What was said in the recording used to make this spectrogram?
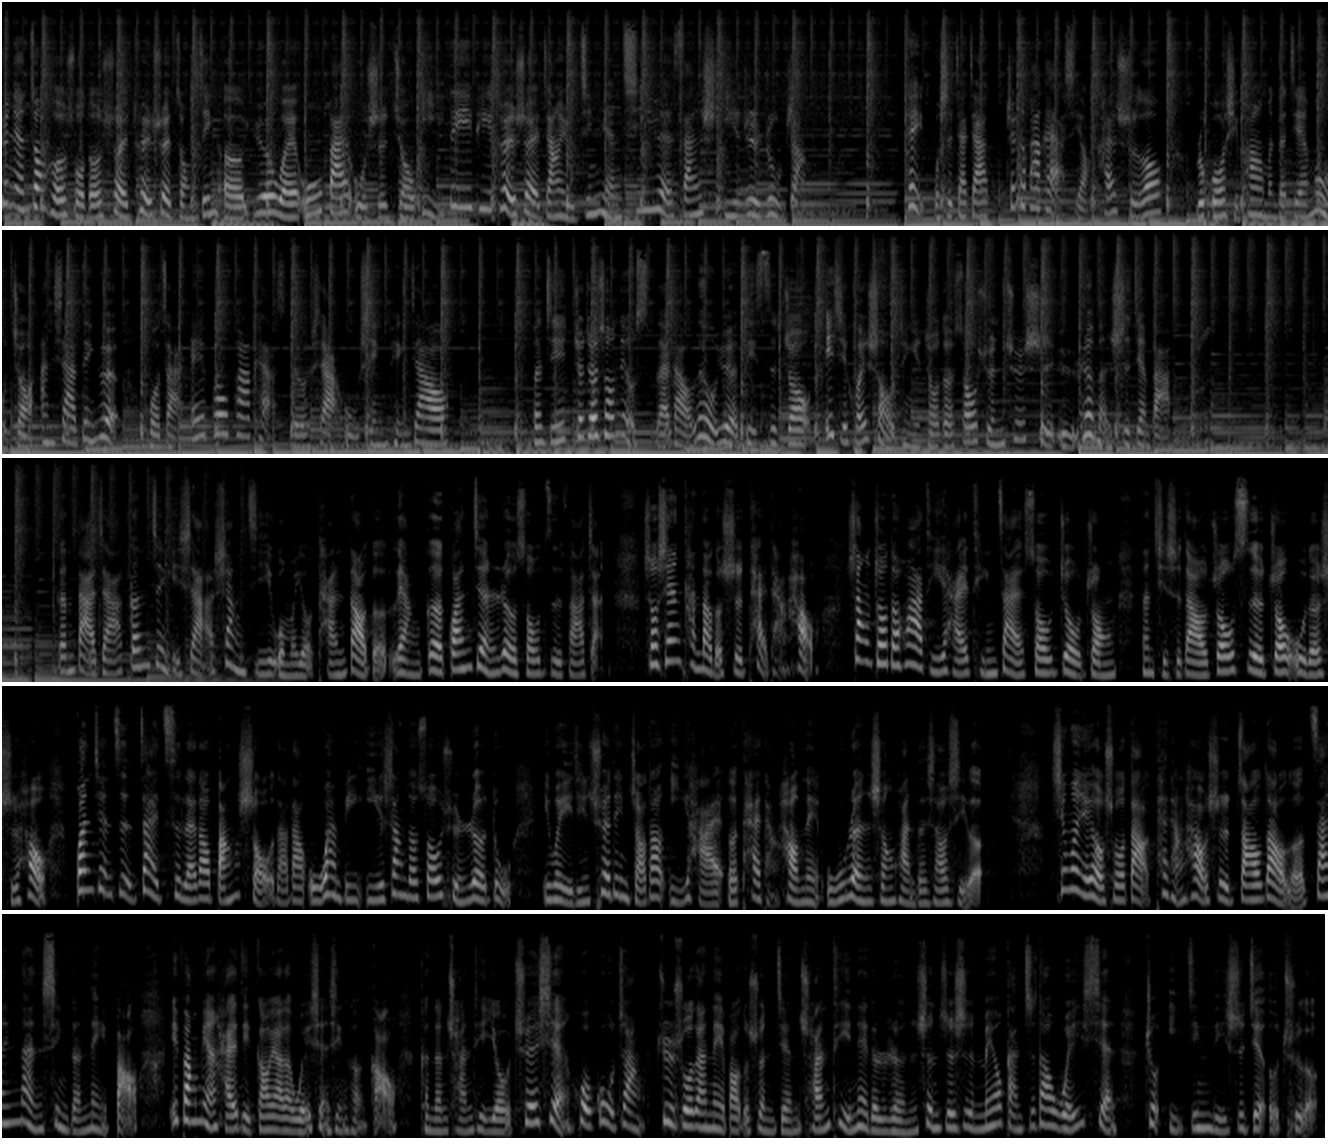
去年综合所得税退税总金额约为五百五十九亿，第一批退税将于今年七月三十一日入账。嘿，我是佳佳，这个 podcast 要开始喽！如果喜欢我们的节目，就按下订阅或在 Apple Podcast 留下五星评价哦。本集 JJ So News 来到六月第四周，一起回首近一周的搜寻趋势与热门事件吧。跟大家跟进一下上集我们有谈到的两个关键热搜字发展。首先看到的是泰坦号，上周的话题还停在搜救中，但其实到周四周五的时候，关键字再次来到榜首，达到五万笔以上的搜寻热度，因为已经确定找到遗骸，而泰坦号内无人生还的消息了。新闻也有说到，泰坦号是遭到了灾难性的内爆。一方面，海底高压的危险性很高，可能船体有缺陷或故障。据说在内爆的瞬间，船体内的人甚至是没有感知到危险，就已经离世界而去了。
